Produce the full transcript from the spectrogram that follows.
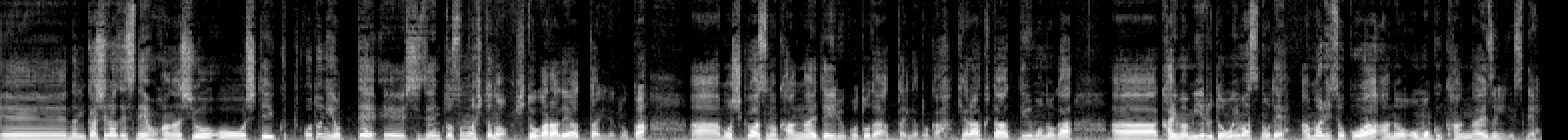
えー、何かしらですね、お話をしていくことによって、えー、自然とその人の人柄であったりだとか、あもしくはその考えていることであったりだとか、キャラクターっていうものが、あ垣間見えると思いますので、あまりそこは、あの、重く考えずにですね、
